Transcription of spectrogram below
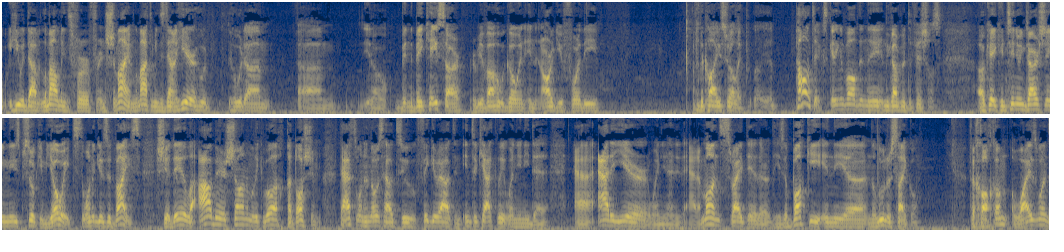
he would daven. Lamal means for for in Shemayim. Lamata means down here who would who would um, um, you know in the Beit Kesar. Rabbi Avahu would go in, in, and argue for the for the Klal Yisrael like uh, politics, getting involved in the in the government officials. Okay, continuing darshaning these psukim. Yoetz, the one who gives advice. That's the one who knows how to figure out and intercalculate when you need to uh, add a year, when you need to add a month. Right there, there. He's a bucky in the uh, in the lunar cycle. The Chacham, a wise one,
